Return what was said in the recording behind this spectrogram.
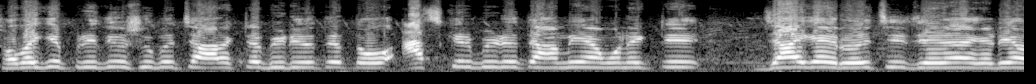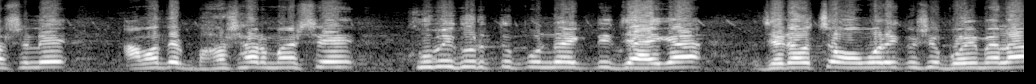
সবাইকে প্রীতি শুভেচ্ছা আরেকটা ভিডিওতে। তো আজকের ভিডিওতে আমি এমন একটি জায়গায় রয়েছি যে জায়গাটি আসলে আমাদের ভাষার মাসে খুবই গুরুত্বপূর্ণ একটি জায়গা, যেটা হচ্ছে অমর একুশে বইমেলা।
